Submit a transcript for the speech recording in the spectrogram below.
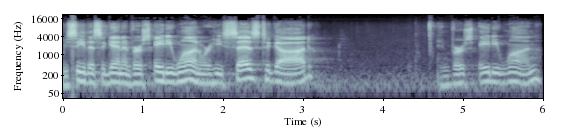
We see this again in verse 81, where he says to God, in verse 81,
